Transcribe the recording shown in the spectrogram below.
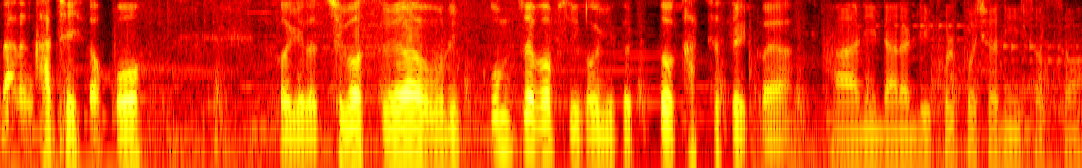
나는 갇혀 있었고 거기서 죽었으면 우리 꼼짝없이 거기서 또 갇혔을 거야. 아니 나는 리콜 포션이 있었어.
